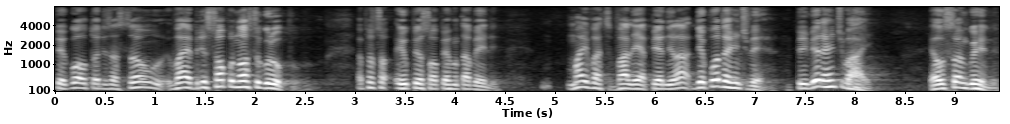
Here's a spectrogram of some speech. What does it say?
pegou a autorização, vai abrir só para o nosso grupo. E o pessoal perguntava a ele, mas vai valer a pena ir lá? Depois a gente vê. Primeiro a gente vai é o sanguíneo.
